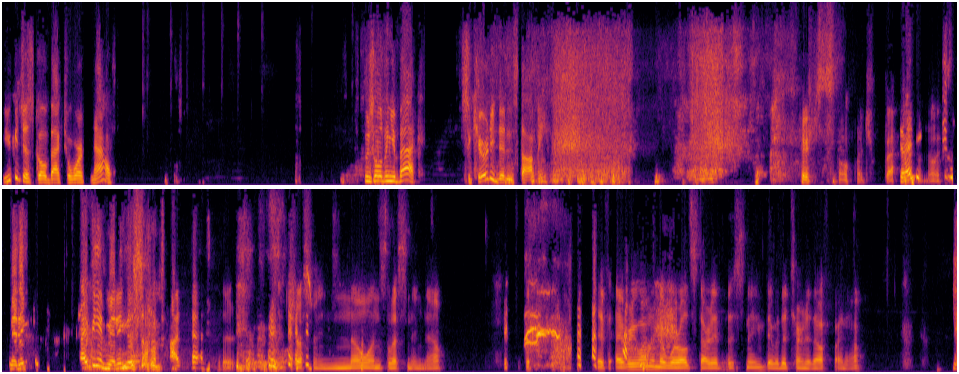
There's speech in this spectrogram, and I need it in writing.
you could just go back to work now. Who's holding you back? Security didn't stop me. There's so much background be noise. admitting, can I be admitting this on a podcast? There- Trust me, no one's listening now. If everyone in the world started listening, they would have turned it off by now. you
